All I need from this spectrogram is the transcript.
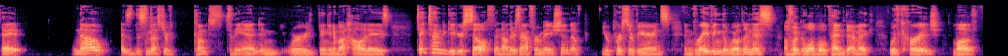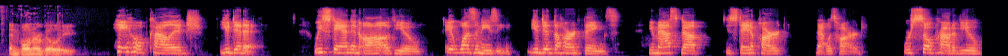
Hey, now as the semester comes to the end and we're thinking about holidays, take time to give yourself and others affirmation of your perseverance and braving the wilderness of a global pandemic with courage, love, and vulnerability. Hey, Hope College, you did it. We stand in awe of you. It wasn't easy. You did the hard things. You masked up, you stayed apart. That was hard. We're so proud of you.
